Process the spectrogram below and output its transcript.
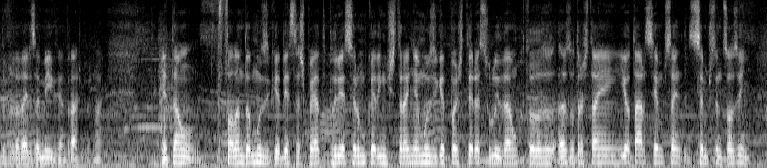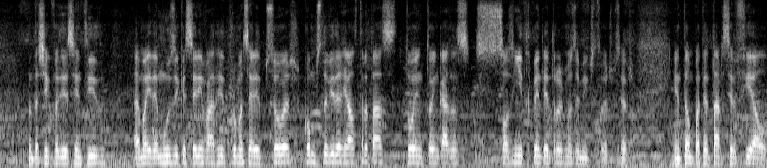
de verdadeiros amigos, entre aspas, não é? Então, falando da música desse aspecto, poderia ser um bocadinho estranha a música depois de ter a solidão que todas as outras têm e eu estar sempre 100%, 100 sozinho. Portanto, achei que fazia sentido, a meio da música, ser invadido por uma série de pessoas, como se da vida real se tratasse. Estou em, estou em casa sozinho e de repente entram os meus amigos todos, percebes? Então, para tentar ser fiel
